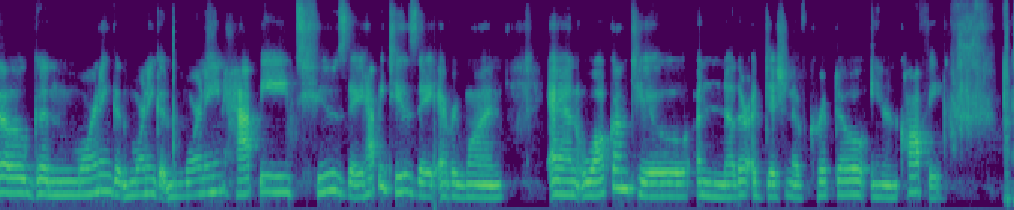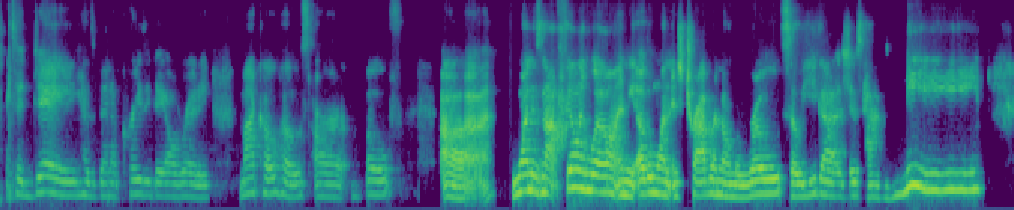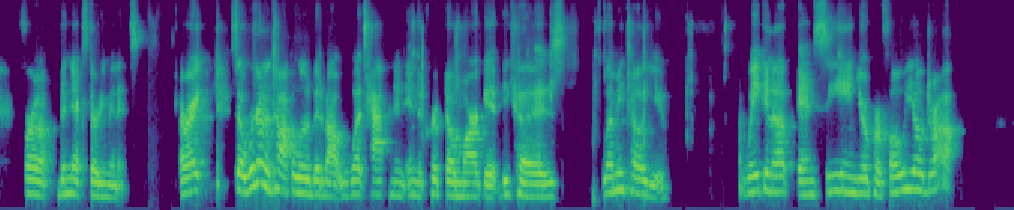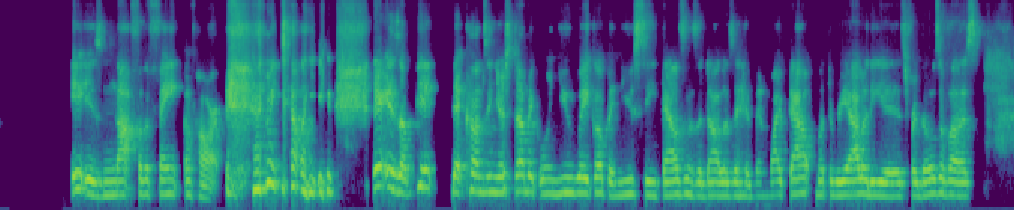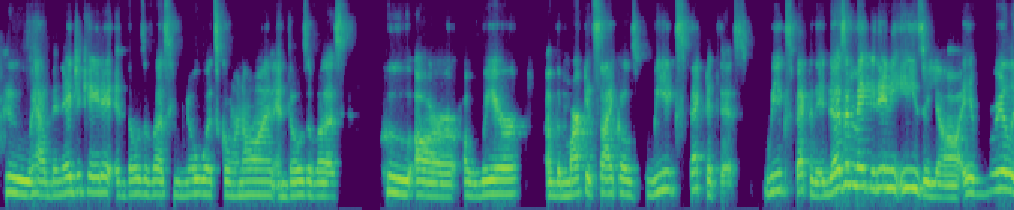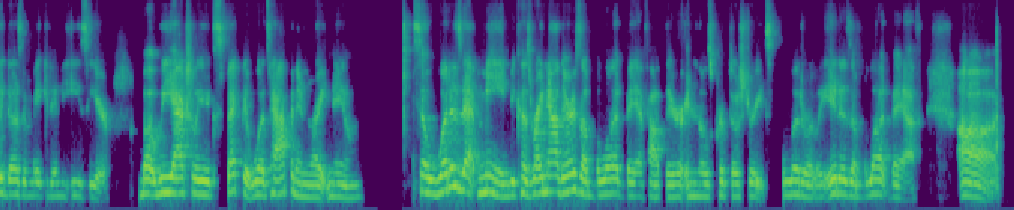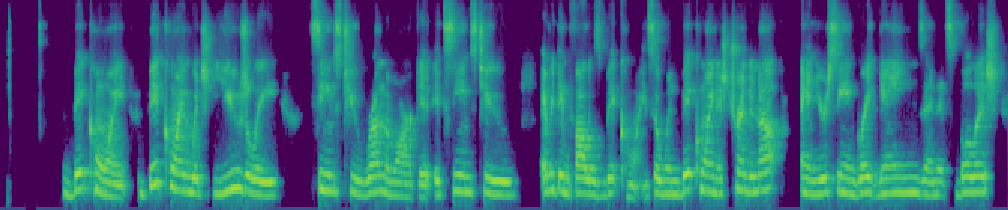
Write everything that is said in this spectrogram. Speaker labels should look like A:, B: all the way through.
A: So, good morning, good morning, good morning. Happy Tuesday. Happy Tuesday, everyone. And welcome to another edition of Crypto and Coffee. Today has been a crazy day already. My co hosts are both, uh, one is not feeling well, and the other one is traveling on the road. So, you guys just have me for the next 30 minutes. All right. So we're going to talk a little bit about what's happening in the crypto market because let me tell you, waking up and seeing your portfolio drop, it is not for the faint of heart. let me tell you, there is a pit that comes in your stomach when you wake up and you see thousands of dollars that have been wiped out. But the reality is, for those of us who have been educated and those of us who know what's going on and those of us who are aware of the market cycles, we expected this. We expected it. It doesn't make it any easier, y'all. It really doesn't make it any easier. But we actually expected what's happening right now. So, what does that mean? Because right now there's a bloodbath out there in those crypto streets. Literally, it is a bloodbath. Uh, Bitcoin, Bitcoin, which usually seems to run the market, it seems to everything follows Bitcoin. So when Bitcoin is trending up and you're seeing great gains and it's bullish,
